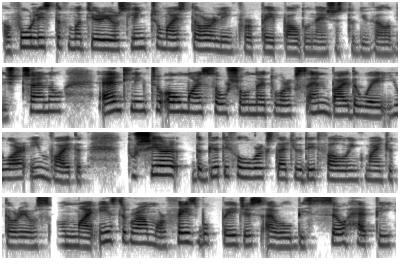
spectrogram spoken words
a full list of materials, link to my store, link for PayPal donations to develop this channel and link to all my social networks and by the way you are invited to share the beautiful works that you did following my tutorials on my Instagram or Facebook pages. I will be so happy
